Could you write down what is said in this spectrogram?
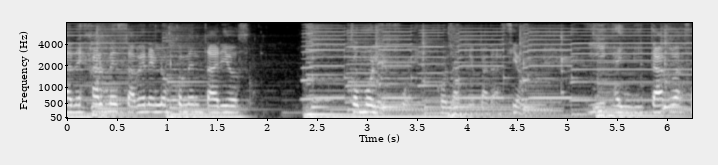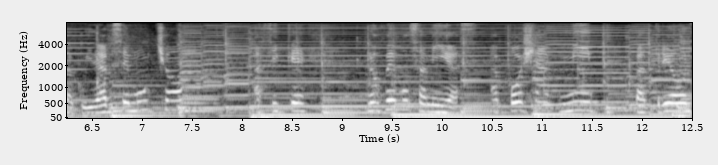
a dejarme saber en los comentarios cómo les fue con la preparación y a invitarlas a cuidarse mucho. Así que nos vemos amigas, apoya mi Patreon,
